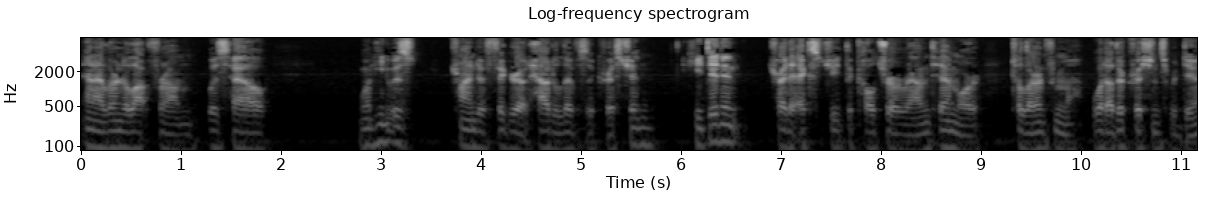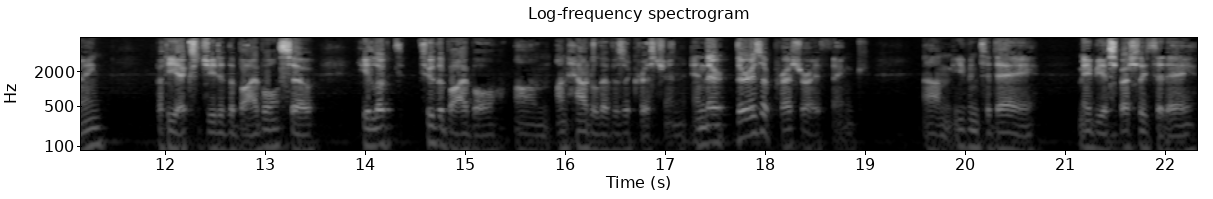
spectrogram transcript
and I learned a lot from, was how when he was trying to figure out how to live as a Christian, he didn't try to exegete the culture around him or to learn from what other Christians were doing, but he exegeted the Bible. So he looked to the Bible um, on how to live as a Christian. And there, there is a pressure, I think, um, even today, maybe especially today,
